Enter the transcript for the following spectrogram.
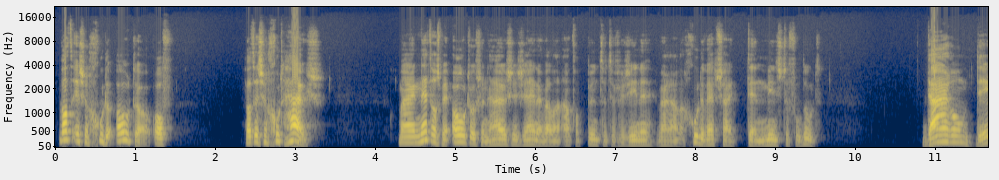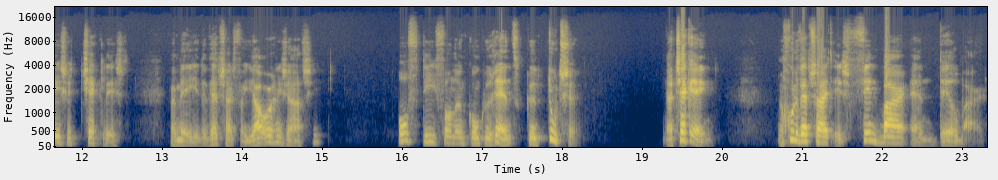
wat is een goede auto? Of wat is een goed huis? Maar net als bij auto's en huizen zijn er wel een aantal punten te verzinnen waaraan een goede website ten minste voldoet. Daarom deze checklist waarmee je de website van jouw organisatie of die van een concurrent kunt toetsen. Nou, check 1. Een goede website is vindbaar en deelbaar.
